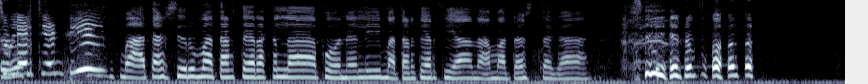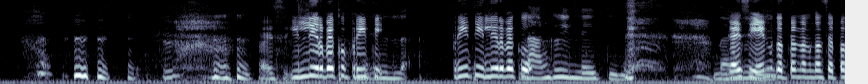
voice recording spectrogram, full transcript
ಸುಳ್ಳು ಹೇಳ್ತಿ ಆಂಟಿ? ಮಾತಾಡ್ಸಿರು ಮಾತಾಡ್ತಾ ಇರಕ್ಕಲ್ಲ ಫೋನಲ್ಲಿ ಮಾತಾಡ್ತಾ ಇರ್ತೀಯ? ನಾ ಮಾತಾಡ್ಸ್ದಾಗ ಫೋನ್ ಇಲ್ಲಿರ್ಬೇಕು ಪ್ರೀತಿ. ಇಲ್ಲ. ಪ್ರೀತಿ ಇಲ್ಲಿರ್ಬೇಕು. ನಂಗೂ ಇಲ್ಲೇ ಐತಿ ಇಲ್ಲಿ ಗೈಸ್ ಏನ್ ಗೊತ್ತಾ? ನನ್ಗೊಂದ್ ಸ್ವಲ್ಪ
